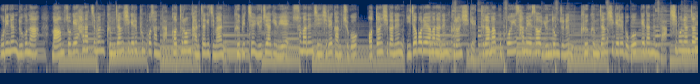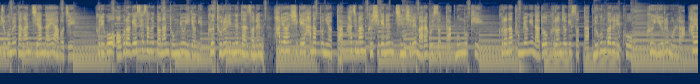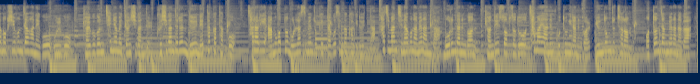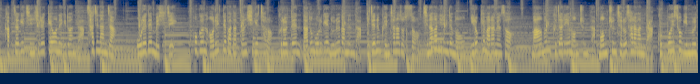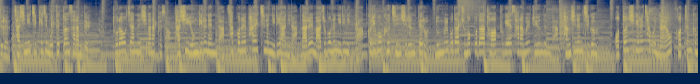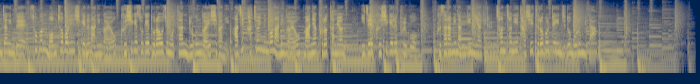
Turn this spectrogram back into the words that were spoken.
우리는 누구나 마음속에 하나쯤은 금장시계를 품고 산다. 겉으론 반짝이지만 그 빛을 유지하기 위해 수많은 진실을 감추고 어떤 시간은 잊어버려야만 하는 그런 시계. 드라마 굿보이 3회에서 윤동주는 그 금장시계를 보고 깨닫는다. 15년 전 죽음을 당한 지안나의 아버지. 그리고 억울하게 세상을 떠난 동료 이경일. 그 둘을 잇는 단서는 화려한 시계 하나뿐이었다. 하지만 그 시계는 진실을 말하고 있었다. 묵묵히. 그러나 분명히 나도 그런 적이 있었다. 누군가를 잃고 그 이유를 몰라 하염없이 혼자 화내고 울고 결국은 체념했던 시간들. 그 시간들은 늘 내 탓 같았고 차라리 아무것도 몰랐으면 좋겠다고 생각하기도 했다. 하지만 지나고 나면 안다. 모른다는 건 견딜 수 없어도 참아야 하는 고통이라는 걸. 윤동주처럼 어떤 장면 하나가 갑자기 진실을 깨워내기도 한다. 사진 한 장. 오래된 메시지 혹은 어릴 때 받았던 시계처럼 그럴 땐 나도 모르게 눈을 감는다. 이제는 괜찮아졌어. 지나간 일인데 뭐 이렇게 말하면서 마음은 그 자리에 멈춘다. 멈춘 채로 살아간다. 국보의 속 인물들은 자신이 지키지 못했던 사람들, 돌아오지 않는 시간 앞에서 다시 용기를 낸다. 사건을 파헤치는 일이 아니라 나를 마주보는 일이니까. 그리고 그 진실은 때론 눈물보다 주먹보다 더 아프게 사람을 뒤흔든다. 당신은 지금 어떤 시계를 차고 있나요? 겉은 금장인데 속은 멈춰버린 시계는 아닌가요? 그 시계 속에 돌아오지 못한 누군가의 시간이 아직 갇혀 있는 건 아닌가요? 만약 그렇다면 이제 그 시계를 풀고 그 사람이 남긴 이야기를 천천히 다시 들어볼 때인지도 모릅니다.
